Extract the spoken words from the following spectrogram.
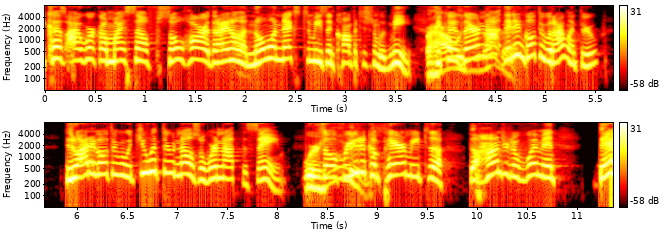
Saying because I work on myself so hard that I know that no one next to me is in competition with me. But because they're you know not. They didn't go through what I went through. Did I go through what you went through? No. So we're not the same. We're so for you to compare me to the hundred of women, they're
